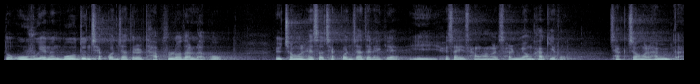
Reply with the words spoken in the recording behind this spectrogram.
또 오후에는 모든 채권자들을 다 불러달라고 요청을 해서 채권자들에게 이 회사의 상황을 설명하기로 작정을 합니다.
